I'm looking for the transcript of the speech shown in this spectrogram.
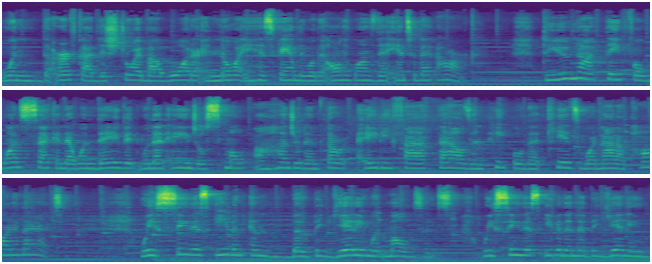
when the earth got destroyed by water and Noah and his family were the only ones that entered that ark? Do you not think for one second that when David, when that angel smote 185,000 people, that kids were not a part of that? We see this even in the beginning with Moses. We see this even in the beginning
